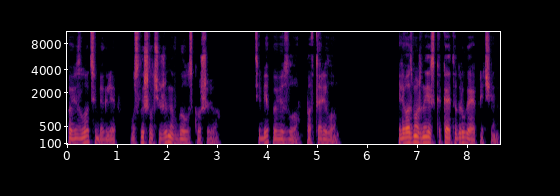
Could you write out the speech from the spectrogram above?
«Повезло тебе, Глеб», — услышал Чужинов голос Кошелева. «Тебе повезло», — повторил он. «Или, возможно, есть какая-то другая причина».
